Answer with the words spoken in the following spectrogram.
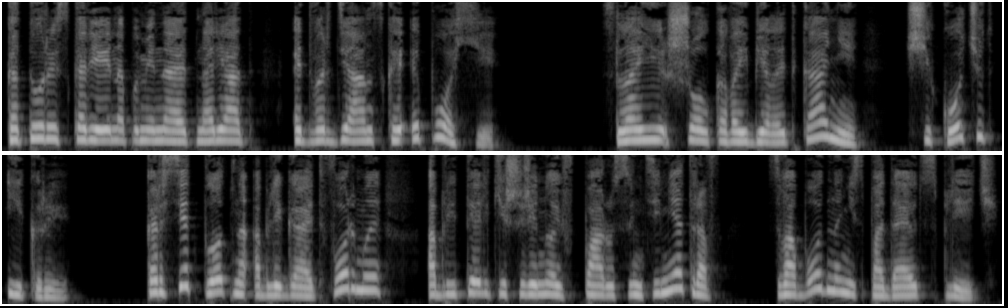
который скорее напоминает наряд эдвардианской эпохи. Слои шелковой белой ткани щекочут икры. Корсет плотно облегает формы, а бретельки шириной в пару сантиметров свободно не спадают с плеч.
